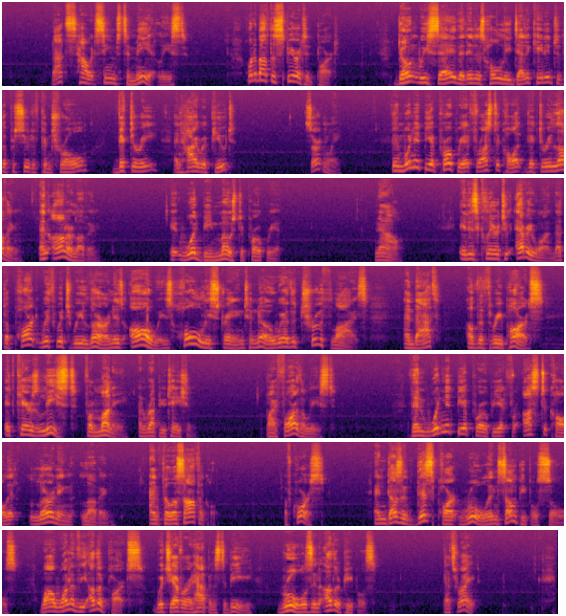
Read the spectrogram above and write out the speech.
That's how it seems to me, at least. What about the spirited part? Don't we say that it is wholly dedicated to the pursuit of control, victory, and high repute? Certainly. Then wouldn't it be appropriate for us to call it victory loving and honor loving? It would be most appropriate. Now, it is clear to everyone that the part with which we learn is always wholly straining to know where the truth lies, and that, of the three parts, it cares least for money and reputation by far the least, then wouldn't it be appropriate for us to call it learning loving and philosophical? Of course. And doesn't this part rule in some people's souls, while one of the other parts, whichever it happens to be, rules in other people's? That's right.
